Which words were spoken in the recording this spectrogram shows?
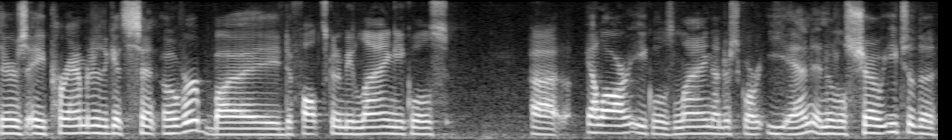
there's a parameter that gets sent over. By default, it's going to be lang equals uh, lr equals lang underscore en, and it'll show each of the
